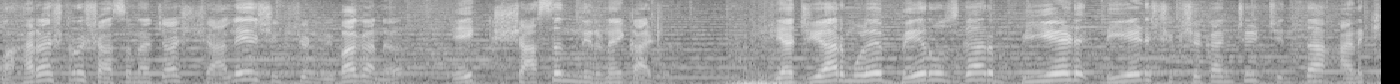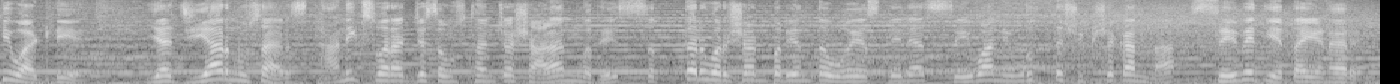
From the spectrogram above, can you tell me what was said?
महाराष्ट्र शासनाच्या शालेय शिक्षण विभागानं एक शासन निर्णय काढला. या जी आरमुळे बेरोजगार बी एड डी एड शिक्षकांची चिंता आणखी वाढली आहे या जी आरनुसार स्थानिक स्वराज्य संस्थांच्या शाळांमध्ये सत्तर वर्षांपर्यंत वय असलेल्या सेवानिवृत्त शिक्षकांना सेवेत येता येणार आहे.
